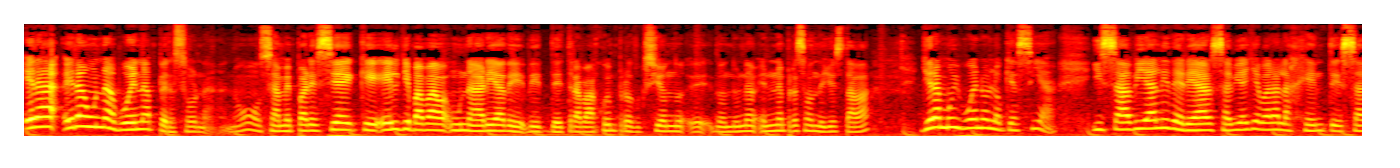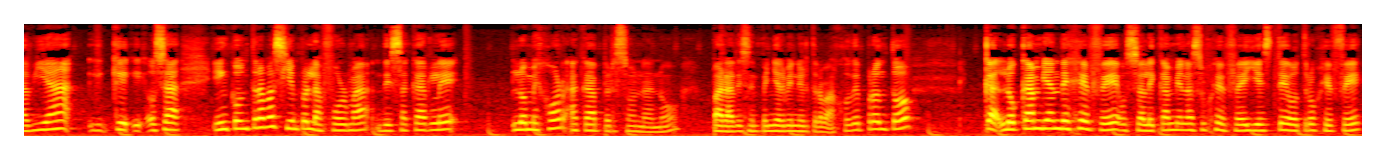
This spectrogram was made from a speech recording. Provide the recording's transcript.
era, era una buena persona, ¿no? O sea, me parecía que él llevaba un área de, de, trabajo en producción eh, donde una, en una empresa donde yo estaba y era muy bueno en lo que hacía y sabía liderar, sabía llevar a la gente, sabía que, o sea, encontraba siempre la forma de sacarle lo mejor a cada persona, ¿no? Para desempeñar bien el trabajo. De pronto lo cambian de jefe, o sea, le cambian a su jefe y este otro jefe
